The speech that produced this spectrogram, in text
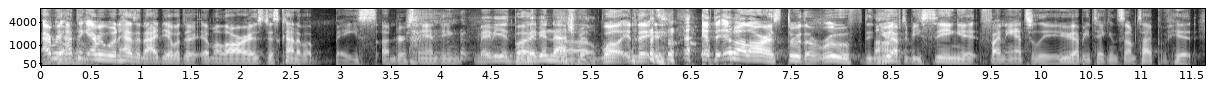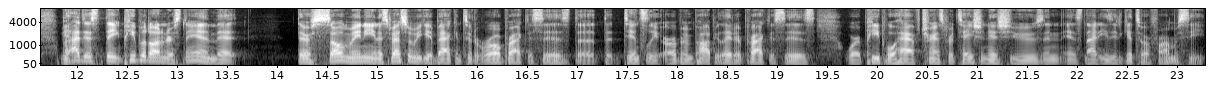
Every, don't I think know. everyone has an idea what their MLR is, just kind of a base understanding. Maybe in- But, maybe in Nashville. uh, well, in the if the MLR is through the roof, then you have to be seeing it financially. You got to be taking some type of hit. But I just think people don't understand that there's so many, and especially when we get back into the rural practices, the the densely urban populated practices where people have transportation issues and it's not easy to get to a pharmacy.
